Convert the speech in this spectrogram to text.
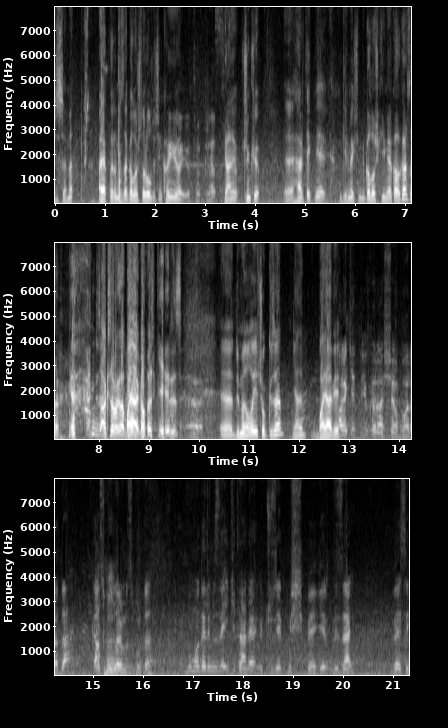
Biz hemen ayaklarımızda galoşlar olduğu için kayıyor. Kayıyor tabii biraz. Yani çünkü e, her tekneye girmek için bir galoş giymeye kalkarsak biz akşama kadar bayağı galoş giyeriz. Evet. E, dümen olayı çok güzel. Yani bayağı bir Hareketli yukarı aşağı bu arada. Gaz kollarımız burada. Bu modelimizde iki tane 370 beygir dizel V8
